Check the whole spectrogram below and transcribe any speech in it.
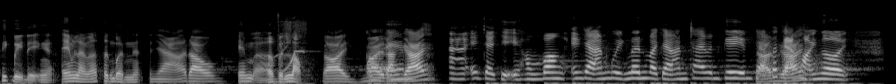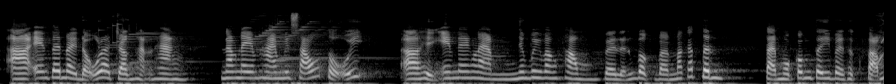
thiết bị điện ạ. Em làm ở Tân Bình ạ. nhà ở đâu Em ở Vĩnh Lộc. rồi mời đàn gái à, em chào chị Hồng Vân em chào anh Quyền Linh và chào anh trai bên kia em chào, Chào tất cả gái. mọi người à, em tên đầy đủ là Trần Hạnh Hằng năm nay em 26 tuổi. À, hiện em đang làm nhân viên văn phòng về lĩnh vực về marketing tại một công ty về thực phẩm.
